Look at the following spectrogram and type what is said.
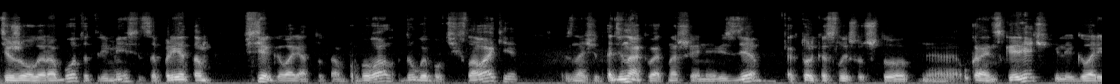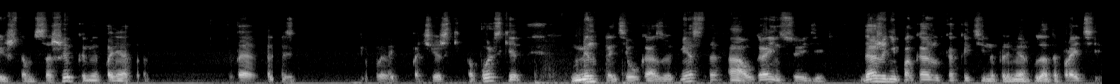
Тяжелая работа, три месяца. При этом все говорят, кто там побывал. Другой был в Чехословакии. Значит, одинаковые отношения везде. Как только слышат, что э, украинская речь или говоришь там с ошибками, понятно, по-чешски, по-польски, моментально тебе указывают место. А, украинец, все, иди. Даже не покажут, как идти, например, куда-то пройти.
